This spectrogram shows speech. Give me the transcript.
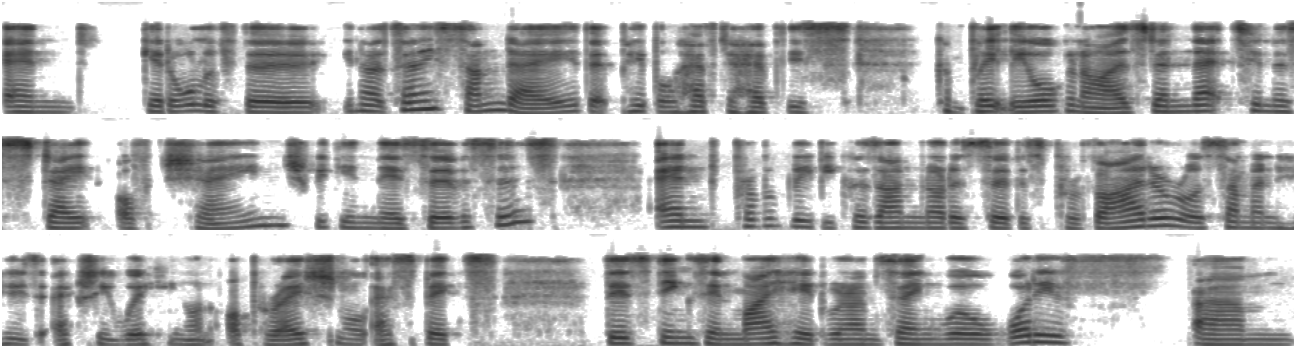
and get all of the, you know, it's only Sunday that people have to have this completely organised, and that's in a state of change within their services. And probably because I'm not a service provider or someone who's actually working on operational aspects, there's things in my head where I'm saying, well, what if um,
